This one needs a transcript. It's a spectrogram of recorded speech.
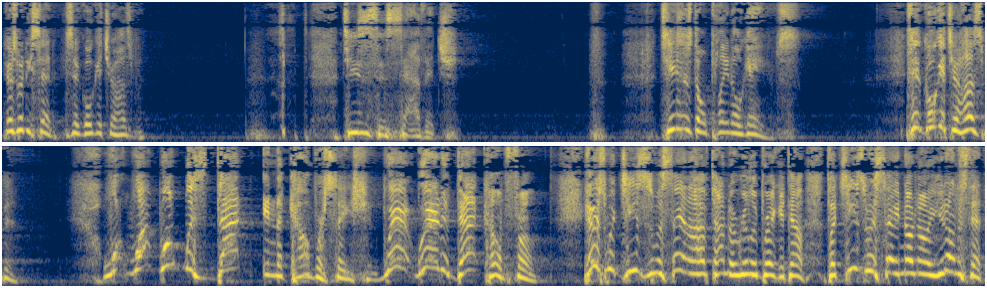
Here's what he said. He said, go get your husband. Jesus is savage. Jesus don't play no games. He said, go get your husband. What, what, what was that in the conversation. Where, where did that come from? Here's what Jesus was saying. I don't have time to really break it down. But Jesus was saying, no, no, you don't understand.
